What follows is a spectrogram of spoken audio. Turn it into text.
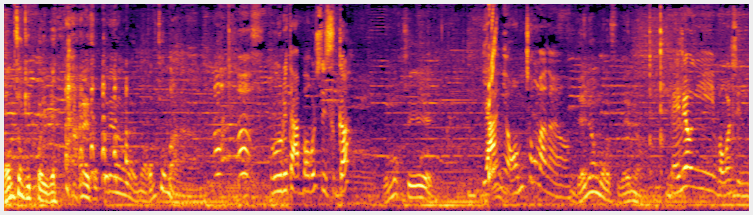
엄청 깊어 이게. 안에서 끓여놓은 거 엄청 많아. 우리 다 먹을 수 있을까? 못 먹지. 양이 엄청 많아요. 네명 먹었어 네 명. 네 명이 먹을 수 있는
